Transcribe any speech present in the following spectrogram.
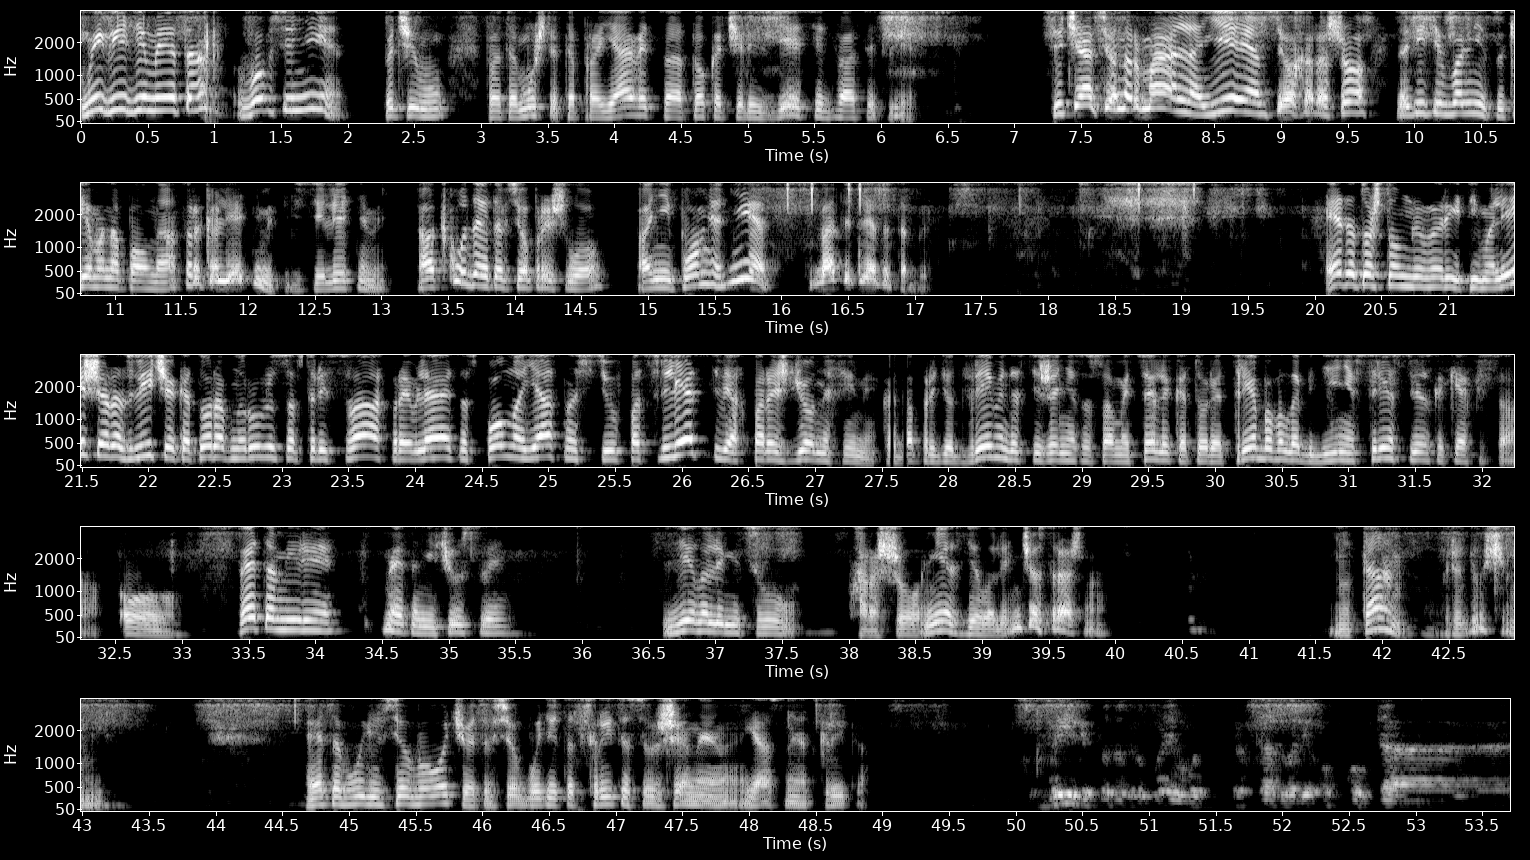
Мы видим это? Вовсе нет. Почему? Потому что это проявится только через 10-20 лет. Сейчас все нормально, ем, все хорошо. Зайдите в больницу. Кем она полна? 40-летними, 50-летними. Откуда это все пришло? Они помнят? Нет, 20 лет это было. Это то, что он говорит. И малейшее различие, которое обнаружится в средствах, проявляется с полной ясностью в последствиях, порожденных ими, когда придет время достижения той самой цели, которая требовала объединения в средстве, как я писал. О, в этом мире мы это не чувствуем. Сделали мецву, хорошо. Не сделали, ничего страшного. Но там, в предыдущем мире, это будет все воочию, это все будет открыто, совершенно ясно и открыто. Вы или кто-то другой, мы рассказывали о каком-то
